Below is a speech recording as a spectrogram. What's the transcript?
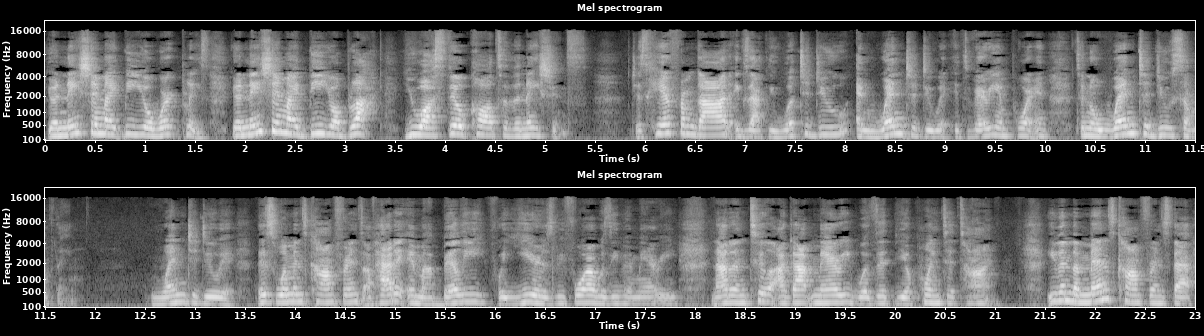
Your nation might be your workplace. Your nation might be your block. You are still called to the nations. Just hear from God exactly what to do and when to do it. It's very important to know when to do something when to do it. This women's conference, I've had it in my belly for years before I was even married. Not until I got married was it the appointed time. Even the men's conference that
